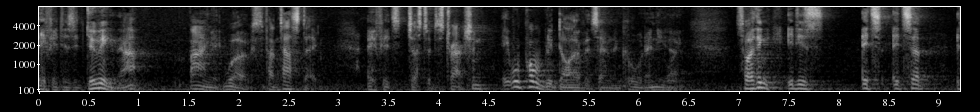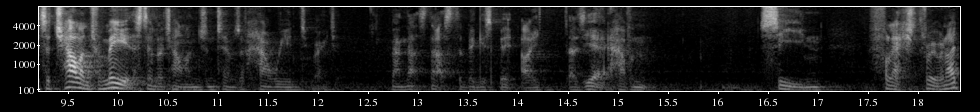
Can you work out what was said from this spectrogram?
If it is doing that, bang, it works, fantastic. If it's just a distraction, it will probably die of its own accord anyway. So I think it is, it's, it's, a, it's a challenge. For me, it's still a challenge in terms of how we integrate it. And that's, that's the biggest bit I, as yet, haven't seen fleshed through. And I,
